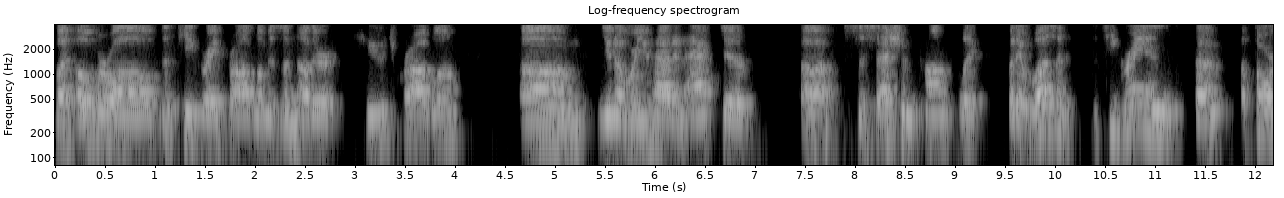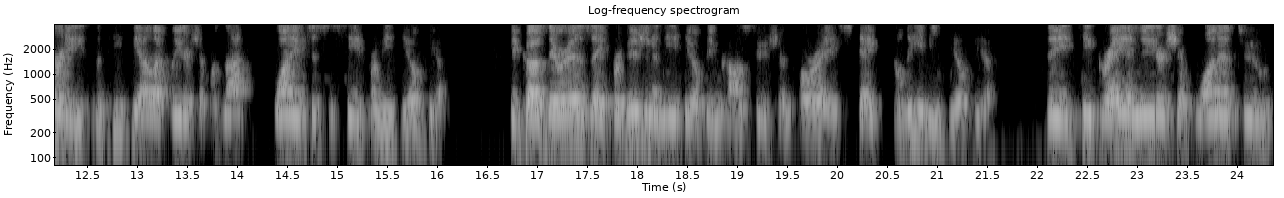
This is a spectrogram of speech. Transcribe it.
But overall, the Tigray problem is another huge problem, um, you know, where you had an active uh, secession conflict, but it wasn't the Tigrayan uh, authorities, the TPLF leadership was not wanting to secede from Ethiopia because there is a provision in the Ethiopian constitution for a state to leave Ethiopia. The Tigrayan leadership wanted to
